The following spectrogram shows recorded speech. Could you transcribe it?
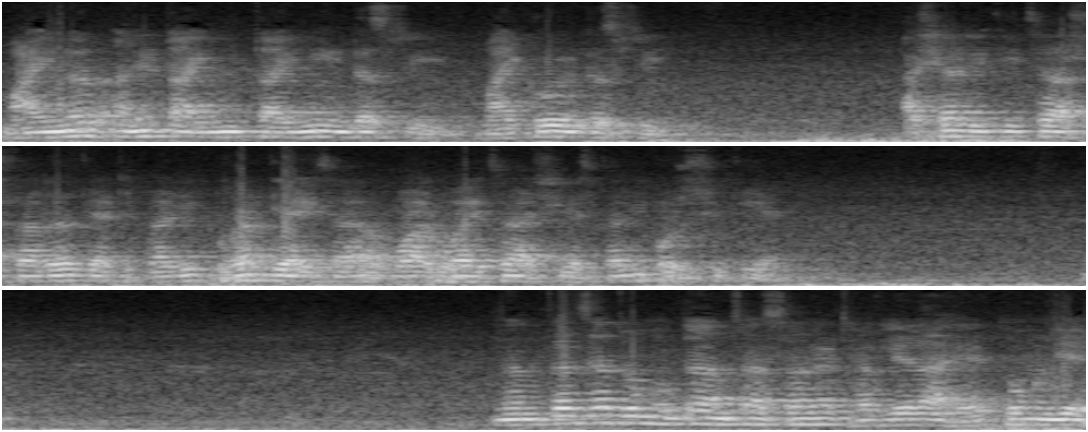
मायनर आणि time tiny industry micro industry अशा रीतीचं असणारं त्या ठिकाणी भर द्यायचा वाढवायचा अशी असणारी परिस्थिती आहे. नंतरचा जो मुद्दा आमचा असा ठरलेला आहे तो म्हणजे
